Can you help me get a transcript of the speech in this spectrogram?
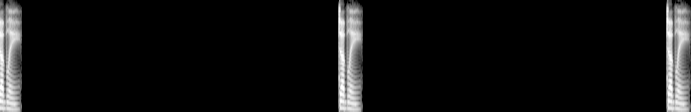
doubly. Doubly. Doubly.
